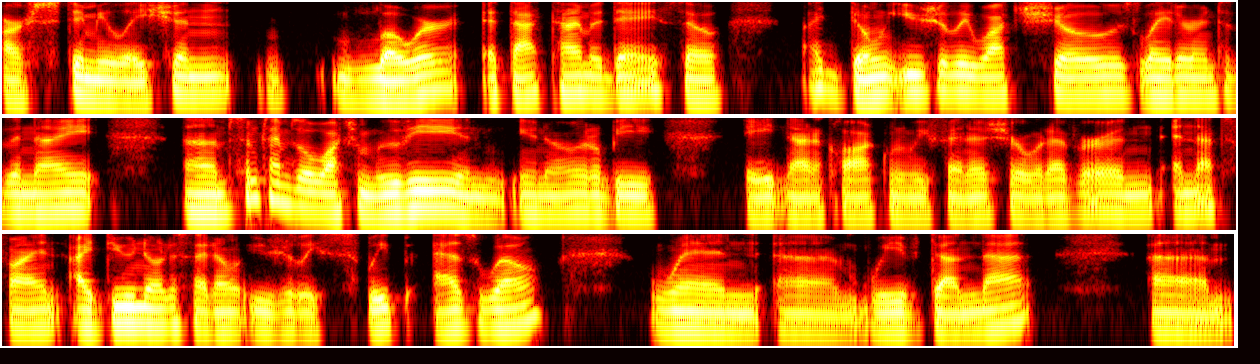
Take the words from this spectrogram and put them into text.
our stimulation lower at that time of day, so I don't usually watch shows later into the night. Um, sometimes I'll watch a movie and, you know, it'll be 8, 9 o'clock when we finish or whatever, and and that's fine. I do notice I don't usually sleep as well when, um, we've done that. Um,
